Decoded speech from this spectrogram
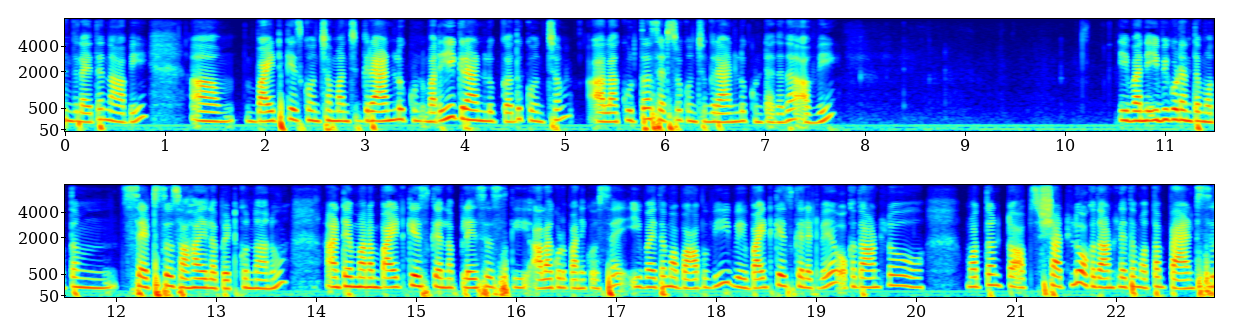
ఇందులో అయితే నావి బయటకి వేసి కొంచెం మంచి గ్రాండ్ లుక్ మరీ గ్రాండ్ లుక్ కాదు కొంచెం అలా కుర్తా సెట్స్లో కొంచెం గ్రాండ్ లుక్ ఉంటాయి కదా అవి. ఇవన్నీ ఇవి కూడా అంటే మొత్తం సెట్స్ సహా ఇలా పెట్టుకున్నాను. అంటే మనం బయటకి వేసుకెళ్ళిన ప్లేసెస్కి అలా కూడా పనికి వస్తాయి ఇవైతే మా బాబువి ఇవి బయటకి వేసుకెళ్ళేటివే ఒక దాంట్లో మొత్తం టాప్స్ షర్ట్లు ఒక దాంట్లో అయితే మొత్తం ప్యాంట్స్.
